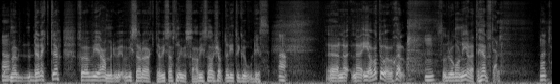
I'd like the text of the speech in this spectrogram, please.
Ja. Men det räckte för vi använde, vissa rökte, vissa snusade, vissa köpte lite godis. Ja. Eh, när, när Eva tog över själv Mm. så drog hon ner det till hälften. Okej.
